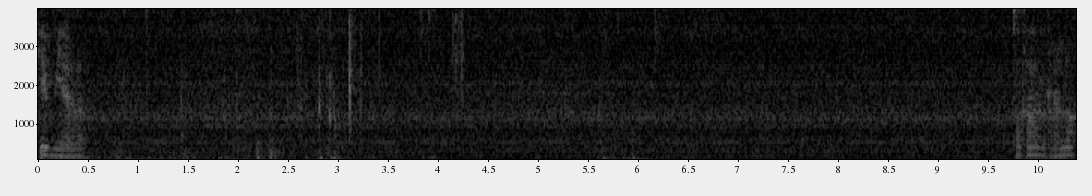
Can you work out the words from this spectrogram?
Qué mierda. Torre del reloj.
